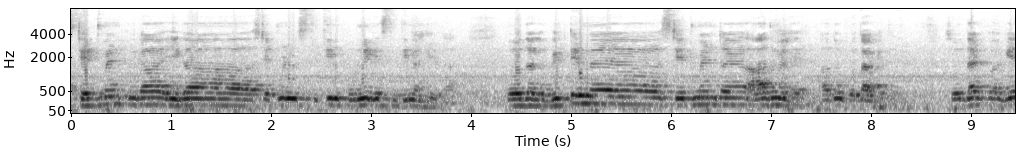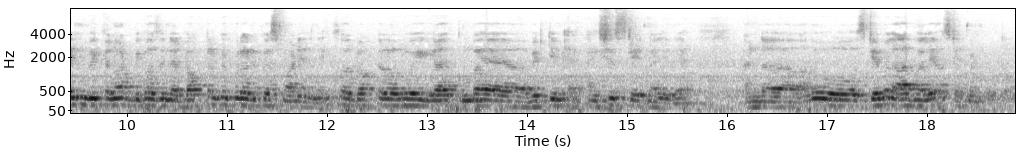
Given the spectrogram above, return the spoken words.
ಸ್ಟೇಟ್ಮೆಂಟ್ ಕೂಡ ಈಗ ಸ್ಟೇಟ್ಮೆಂಟ್ ಸ್ಥಿತಿ, ಪೂರ್ಣಿಗೆ ಸ್ಥಿತಿನಲ್ಲಿ ಇಲ್ಲ. ಸೊ ದ ವಿಕ್ಟಿಮ್ ಸ್ಟೇಟ್ಮೆಂಟ್ ಆದಮೇಲೆ ಅದು ಗೊತ್ತಾಗುತ್ತೆ. So that again we cannot because in ಡಾಕ್ಟರ್ಗೆ ಕೂಡ ರಿಕ್ವೆಸ್ಟ್ ಮಾಡಿದ್ದೀನಿ. ಸೊ ಡಾಕ್ಟರ್ ಅವರು ಈಗ ತುಂಬ ವಿಕ್ಟಿಮ್ ಆಂಕ್ಷಿಯಸ್ ಸ್ಟೇಟ್ನಲ್ಲಿದೆ ಆ್ಯಂಡ್ ಅದು ಸ್ಟೇಬಲ್ ಆದಮೇಲೆ ಸ್ಟೇಟ್ಮೆಂಟ್ ಕೊಡ್ತಾರೆ.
